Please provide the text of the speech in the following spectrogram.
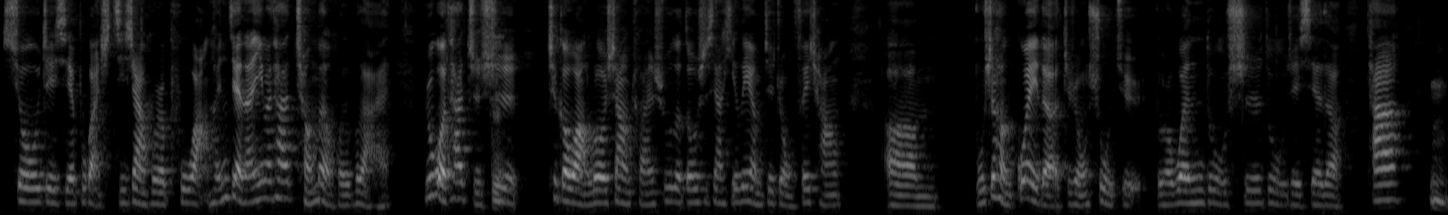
修这些，不管是基站或者铺网，很简单，因为它成本回不来。如果它只是这个网络上传输的都是像 Helium 这种非常，嗯，不是很贵的这种数据，比如说温度、湿度这些的，它，嗯。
